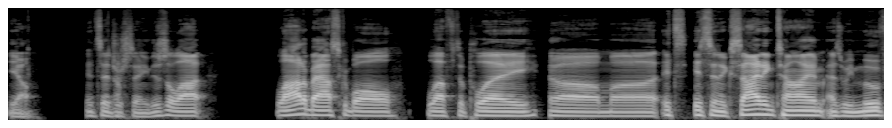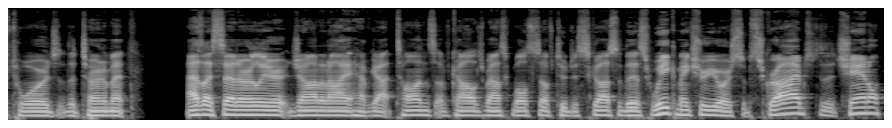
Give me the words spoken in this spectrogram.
Yeah, it's interesting. There's a lot, a lot of basketball left to play. Um, uh, it's it's an exciting time as we move towards the tournament. As I said earlier, Jon and I have got tons of college basketball stuff to discuss this week. Make sure you are subscribed to the channel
